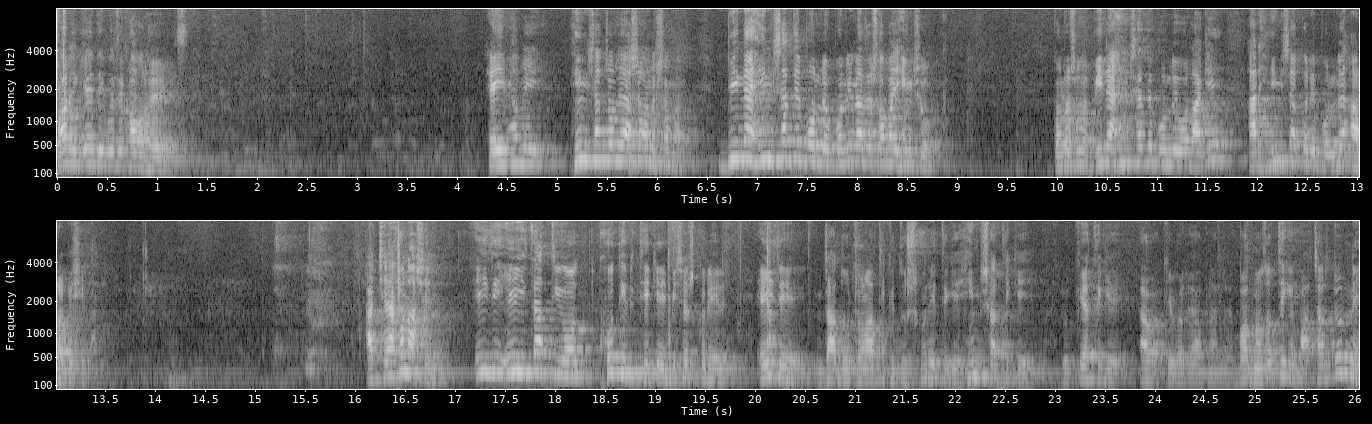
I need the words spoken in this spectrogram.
ঘরে গিয়ে দেখব যে খবর হয়ে গেছে। এইভাবে হিংসা চলে আসে অনেক সময়। বিনা হিংসাতে বললেও, বলি না যে সবাই হিংসুক। কোনো সময় বিনা হিংসাতে বললেও লাগে, আর হিংসা করে বললে আরও বেশি লাগে। আচ্ছা এখন আসেন। এই যে এই জাতীয় ক্ষতির থেকে, বিশেষ করে এই যে জাদু, টোনা থেকে, দুশ্মনী থেকে, হিংসা থেকে, রুকিয়া থেকে কী বলে আপনার, বদনজর থেকে বাঁচার জন্যে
